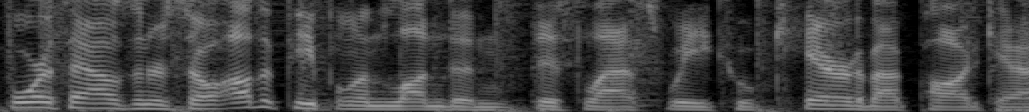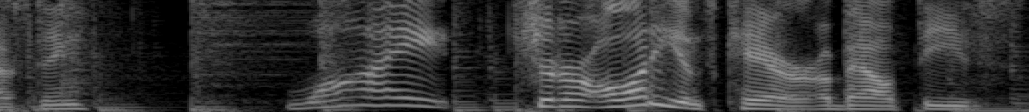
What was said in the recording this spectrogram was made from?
4,000 or so other people in London this last week who cared about podcasting, why should our audience care about these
